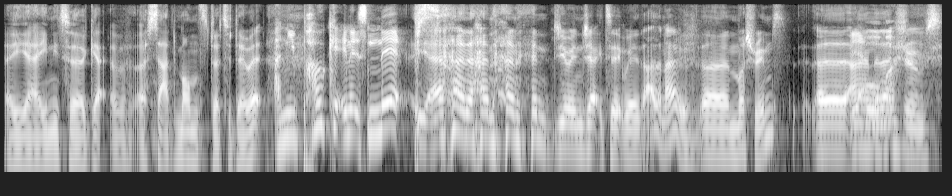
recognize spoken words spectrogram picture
Uh, yeah, you need to get a, a sad monster to do it. And you poke it in its nips. Yeah, and, and, and you inject it with I don't know uh, mushrooms. Uh, and More then- mushrooms.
